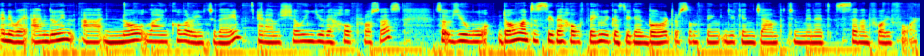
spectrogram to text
Anyway, I'm doing no line coloring today and I'm showing you the whole process. So if you don't want to see the whole thing because you get bored or something, you can jump to minute 744.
